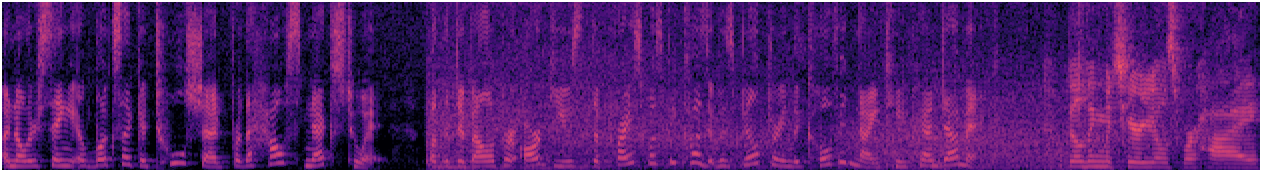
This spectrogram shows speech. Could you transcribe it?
another saying it looks like a tool shed for the house next to it. But the developer argues the price was because it was built during the COVID 19 pandemic. building materials were high,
